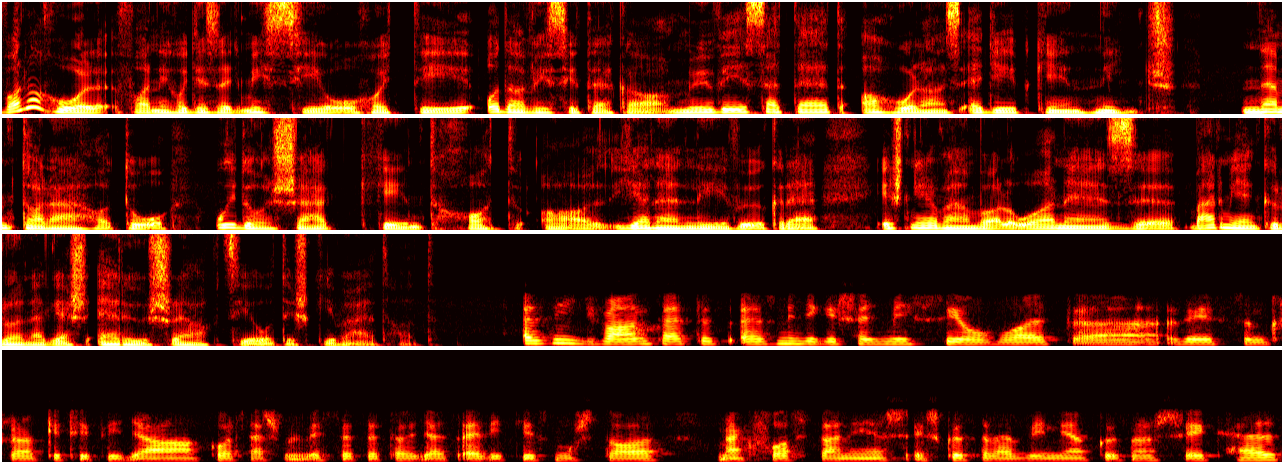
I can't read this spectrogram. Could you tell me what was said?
valahol, Fanni, hogy ez egy misszió, hogy ti odaviszitek a művészetet, ahol az egyébként nincs nem található, újdonságként hat a jelenlévőkre, és nyilvánvalóan ez bármilyen különleges erős reakciót is kiválthat. Ez így van, tehát ez, ez mindig is egy misszió volt részünkről, kicsit így a kortárs művészetet, hogy az elitizmustól megfosztani és, és közelebb vinni a közönséghez.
